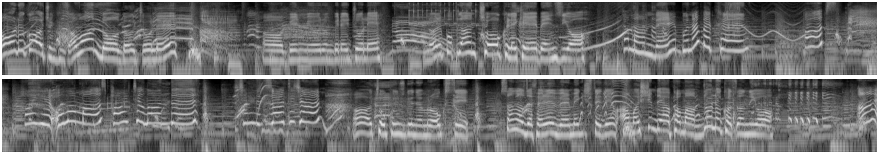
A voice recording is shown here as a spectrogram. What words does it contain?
Harika çünkü zaman doldu Julie. Aa, bilmiyorum bile Julie. No. Lollipop'tan çok lekeye benziyor. Tamamdır. Buna bakın. Ops. Hayır olamaz. Parçalandı. Şimdi düzelteceğim. Aa, çok üzgünüm Roxy. Sana zaferi vermek istedim ama şimdi yapamam. Julie kazanıyor. Aa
